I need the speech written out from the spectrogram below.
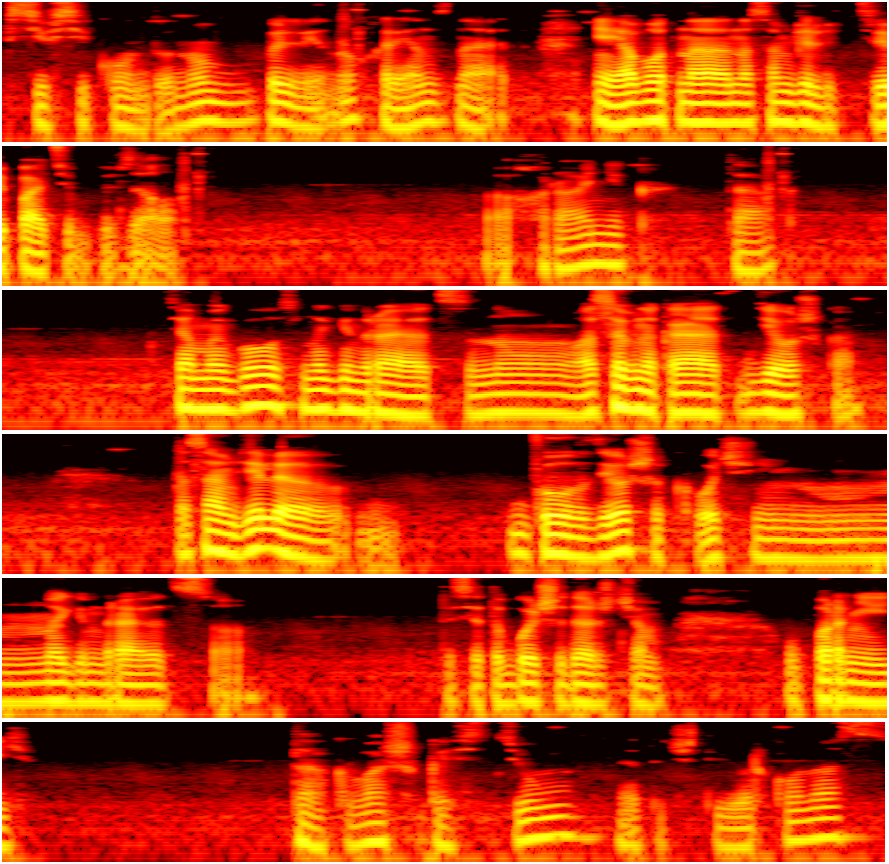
пси в секунду. Ну, блин, ну хрен знает. Не, я вот на, на самом деле телепатию бы взял. Охранник. Так. Хотя мой голос многим нравится, но особенно когда девушка. На самом деле, голос девушек очень многим нравится. То есть это больше даже, чем у парней. Так, ваш костюм. Это четверка у нас.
